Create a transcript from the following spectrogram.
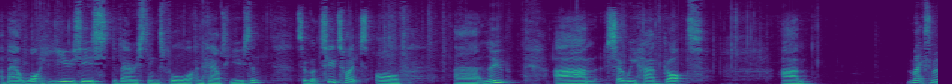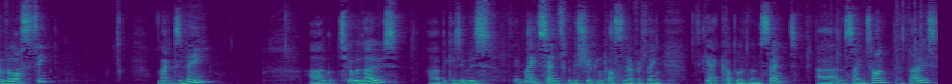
about what he uses the various things for and how to use them. So we've got two types of uh, lube. Um, so we have got um, maximum velocity, max V. Uh, I've got two of those uh, because it was it made sense with the shipping costs and everything to get a couple of them sent uh, at the same time of those.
